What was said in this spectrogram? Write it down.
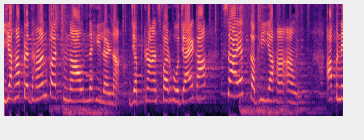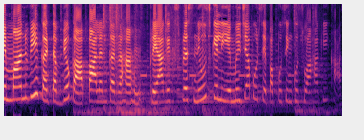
यहाँ प्रधान का चुनाव नहीं लड़ना। जब ट्रांसफ़र हो जाएगा, शायद कभी यहाँ आऊँ। अपने मानवीय कर्तव्यों का पालन कर रहा हूँ। प्रयाग एक्सप्रेस न्यूज़ के लिए मिर्ज़ापुर से पप्पू सिंह कुशवाहा की खास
